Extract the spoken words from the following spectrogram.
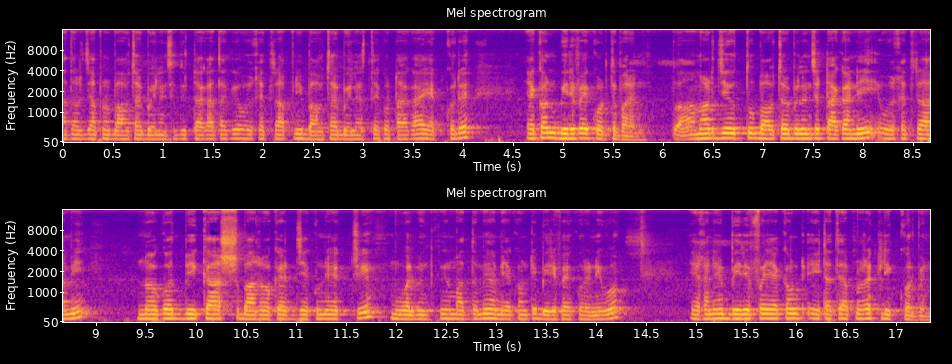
আদার যে আপনার বাউচার ব্যালেন্স যদি টাকা থাকে, ওই ক্ষেত্রে আপনি বাউচার ব্যালেন্স থেকে টাকা অ্যাড করে অ্যাকাউন্ট ভেরিফাই করতে পারেন। তো আমার যেহেতু বাউচার ব্যালেন্সের টাকা নেই, ওই ক্ষেত্রে আমি নগদ বিকাশ বা রকেট যে কোনো একটি মোবাইল ব্যাঙ্কিংয়ের মাধ্যমে আমি অ্যাকাউন্টটি ভেরিফাই করে নিব। এখানে ভেরিফাই অ্যাকাউন্ট এইটাতে আপনারা ক্লিক করবেন।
